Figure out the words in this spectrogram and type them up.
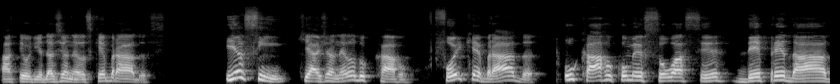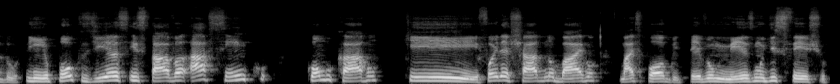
A teoria das janelas quebradas. E assim que a janela do carro foi quebrada, o carro começou a ser depredado. E em poucos dias estava assim como o carro que foi deixado no bairro mais pobre. Teve o mesmo desfecho.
